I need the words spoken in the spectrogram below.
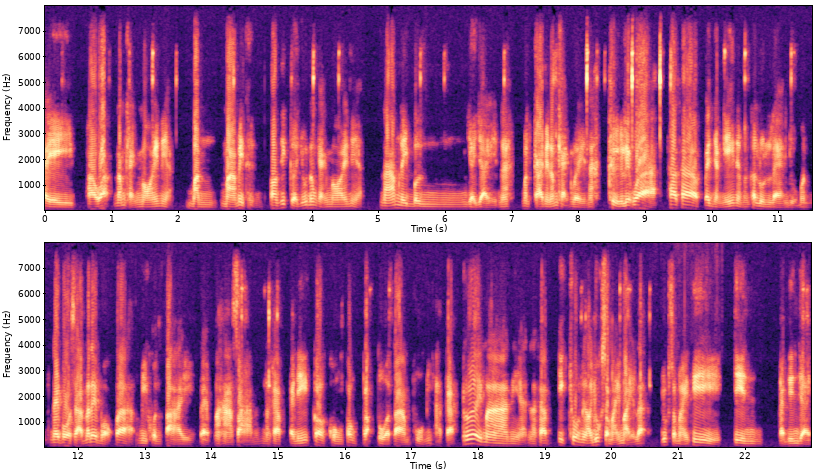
ไอภาวะน้ำแข็งน้อยเนี่ยมันมาไม่ถึง ตอนที่เกิดยุคน้ำแข็งน้อยเนี่ย น้ำในบึงใหญ่ๆนะมันกลายเป็นน้ำแข็งเลยนะคือเรียกว่าถ้าถ้าเป็นอย่างนี้เนี่ยมันก็รุนแรงอยู่มันในประวัติศาสตร์ไม่ได้บอกว่ามีคนตายแบบมหาศาลนะครับ อันนี้ก็คงต้องปรับตัวตามภูมิอากาศเรื่อยมาเนี่ยนะครับอีกช่วงหนึ่งเอายุคสมัยใหม่ละยุคสมัยที่จีนแผ่นดินใหญ่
